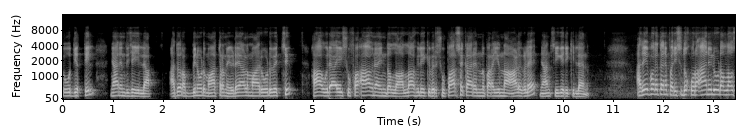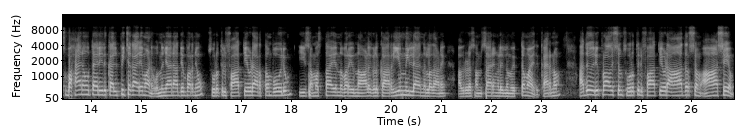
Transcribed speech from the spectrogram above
ചോദ്യത്തിൽ ഞാൻ എന്ത് ചെയ്യില്ല. അത് റബ്ബിനോട് മാത്രം ഇടയാളന്മാരോട് വെച്ച് ഹാ ഉലായി ഷുഫ ആ അള്ളാഹുലേക്ക് ഇവർ ശുപാർശക്കാരെന്ന് പറയുന്ന ആളുകളെ ഞാൻ സ്വീകരിക്കില്ല എന്ന്. അതേപോലെ തന്നെ പരിശുദ്ധ ഖുർആാനിലൂടെ അള്ളാഹു സുബഹാനോ താല ഇത് കൽപ്പിച്ച കാര്യമാണ്. ഒന്ന് ഞാൻ ആദ്യം പറഞ്ഞു സൂറത്തിൽ ഫാത്തിയുടെ അർത്ഥം പോലും ഈ സമസ്ത എന്ന് പറയുന്ന ആളുകൾക്ക് അറിയുന്നില്ല എന്നുള്ളതാണ് അവരുടെ സംസാരങ്ങളിൽ നിന്നും വ്യക്തമായത്. കാരണം അത് ഒരു പ്രാവശ്യം സൂറത്തിൽ ഫാത്തിയുടെ ആദർശം ആശയം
